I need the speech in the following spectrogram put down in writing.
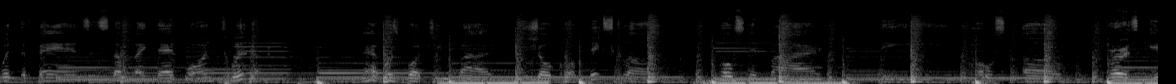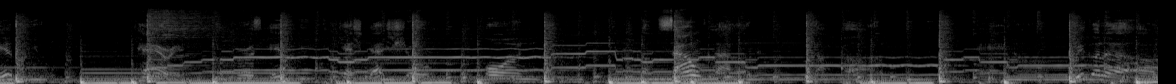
with the fans and stuff like that on Twitter. That was brought to you by a show called Mix Club, hosted by the host of Bird's Ear View, Karen. Bird's Ear View. Catch that show on SoundCloud.com. And um, we're gonna um,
